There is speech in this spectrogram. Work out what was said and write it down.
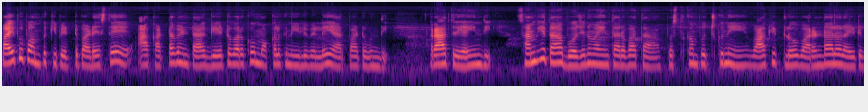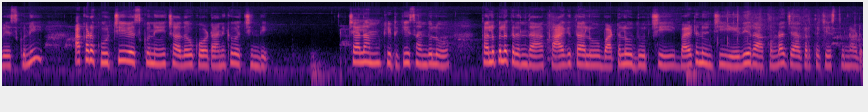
పైపు పంపుకి పెట్టి పడేస్తే ఆ కట్ట వెంట గేటు వరకు మొక్కలకు నీళ్ళు వెళ్ళే ఏర్పాటు ఉంది. రాత్రి అయింది. సంహిత భోజనం అయిన తర్వాత పుస్తకం పుచ్చుకుని వాకిట్లో వరండాలో లైట్ వేసుకుని అక్కడ కుర్చీ వేసుకుని చదువుకోవటానికి వచ్చింది. చలం కిటికీ సందులో తలుపుల క్రింద కాగితాలు బట్టలు దూర్చి బయట నుంచి ఏదీ రాకుండా జాగ్రత్త చేస్తున్నాడు.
